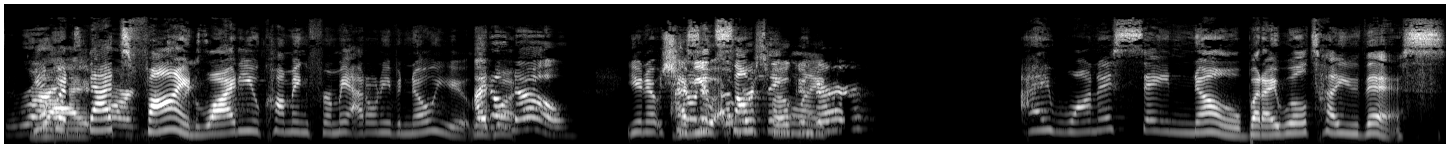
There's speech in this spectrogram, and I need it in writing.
Yeah, Rides but that's hard fine. Why do you coming for me? I don't even know you. I don't what- know. You know, she Have you ever something spoken like, to her? I want to say no, but I will tell you this.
